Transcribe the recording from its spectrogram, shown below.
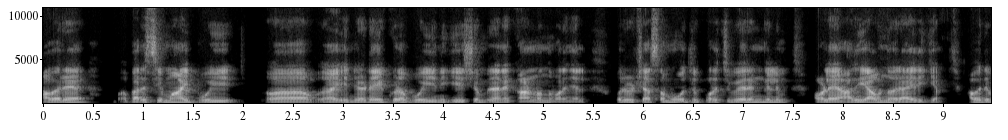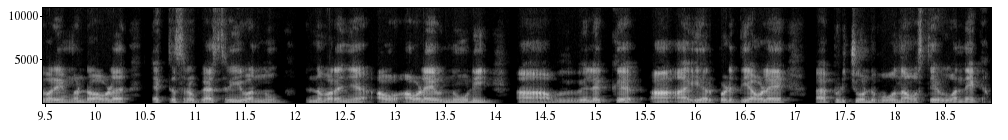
അവരെ പരസ്യമായി പോയി എന്റെ ഇടയിൽ കൂടെ പോയി എനിക്ക് യേശുമ്പുരാനെ കാണണമെന്ന് പറഞ്ഞാൽ ഒരുപക്ഷെ ആ സമൂഹത്തിൽ കുറച്ചു പേരെങ്കിലും അവളെ അറിയാവുന്നവരായിരിക്കാം. അവർ പറയും കണ്ടോ അവൾ രക്തസ്രവക്കാർ സ്ത്രീ വന്നു എന്ന് പറഞ്ഞ് അവളെ ഒന്നുകൂടി വിലക്ക് ഏർപ്പെടുത്തി അവളെ പിടിച്ചുകൊണ്ട് പോകുന്ന അവസ്ഥയൊക്കെ വന്നേക്കാം.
